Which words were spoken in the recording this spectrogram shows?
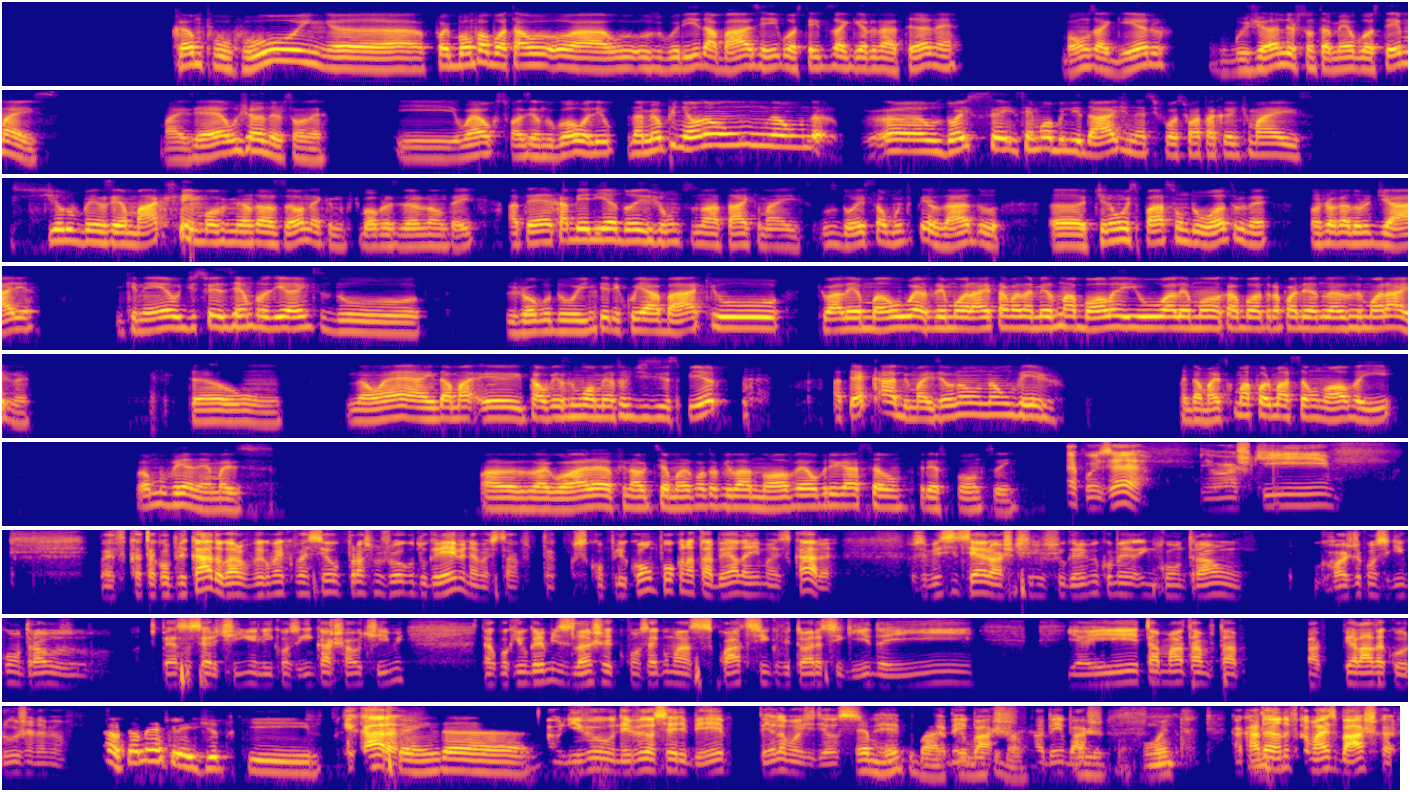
campo ruim, uh, foi bom para botar o, a, os guri da base aí, gostei do zagueiro Natan, né? Bom zagueiro. O Janderson também eu gostei, mas mas é o Janderson, né? E o Elks fazendo gol ali, na minha opinião, não, não uh, os dois sem, sem mobilidade, né? Se fosse um atacante mais estilo Benzema, que tem movimentação, né? Que no futebol brasileiro não tem. Até caberia dois juntos no ataque, mas os dois são muito pesados, uh, tiram um espaço um do outro, né? São jogador de área. E que nem eu disse o exemplo ali antes do, do jogo do Inter e Cuiabá, que o, que o alemão, o Wesley Moraes, estava na mesma bola e o alemão acabou atrapalhando o Wesley Moraes, né? Então, não é ainda mais. Talvez no momento de desespero, até cabe, mas eu não, não vejo. Ainda mais com uma formação nova aí. Vamos ver, né? Mas. Mas agora, final de semana contra o Vila Nova é obrigação. Três pontos aí. É, pois é. Eu acho que vai ficar tá complicado agora. Vamos ver como é que vai ser o próximo jogo do Grêmio, né? Mas tá, tá se complicou um pouco na tabela aí, mas, cara, vou ser bem sincero, acho que se, o Grêmio encontrar um. O Roger conseguir encontrar os, peças certinho ali, conseguir encaixar o time, daqui a pouquinho o Grêmio deslancha, consegue umas 4, 5 vitórias seguidas aí. E aí tá, tá, tá, tá pelada a coruja, né, meu? Eu também acredito que. Porque, cara, que ainda. O nível, o nível da Série B pelo amor de Deus. É, muito baixo. É bem é baixo. baixo. Tá bem baixo. Muito. A cada ano fica mais baixo, cara.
